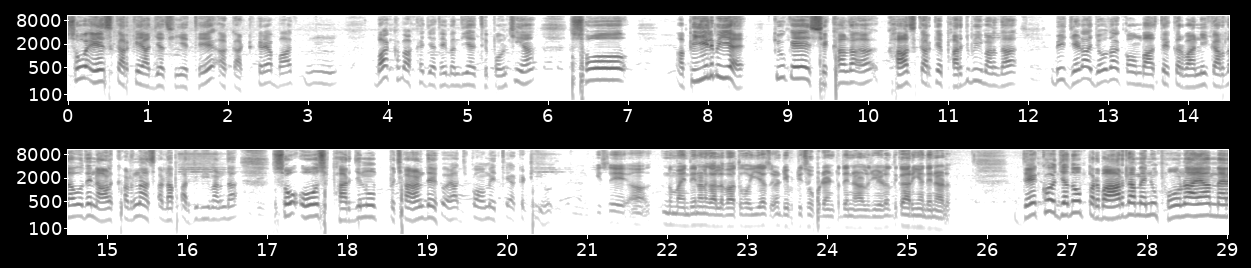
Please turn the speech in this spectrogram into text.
ਸੋ ਇਸ ਕਰਕੇ ਅੱਜ ਅਸੀਂ ਇੱਥੇ ਇਕੱਠ ਕਰਿਆ। ਬਾਅਦ ਵੱਖ-ਵੱਖ ਜਥੇਬੰਦੀਆਂ ਇੱਥੇ ਪਹੁੰਚੀਆਂ। ਸੋ ਅਪੀਲ ਵੀ ਹੈ ਕਿਉਂਕਿ ਸਿੱਖਾਂ ਦਾ ਖਾਸ ਕਰਕੇ ਫਰਜ਼ ਵੀ ਬਣਦਾ ਵੀ ਜਿਹੜਾ ਯੋਧਾ ਕੌਮ ਵਾਸਤੇ ਕੁਰਬਾਨੀ ਕਰਦਾ ਉਹਦੇ ਨਾਲ ਖੜਨਾ ਸਾਡਾ ਫਰਜ਼ ਵੀ ਬਣਦਾ। ਸੋ ਉਸ ਫਰਜ਼ ਨੂੰ ਪਛਾਣਦੇ ਹੋਏ ਅੱਜ ਕੌਮ ਇੱਥੇ ਇਕੱਠੀ ਹੋ ਗਈ। ਕਿਸੇ ਨੁਮਾਇੰਦੇ ਨਾਲ ਗੱਲਬਾਤ ਹੋਈ ਹੈ ਡਿਪਟੀ ਸੁਪਰਡੈਂਟ ਦੇ ਨਾਲ ਜੇਲ੍ਹ ਅਧਿਕਾਰੀਆਂ ਦੇ ਨਾਲ? ਦੇਖੋ ਜਦੋਂ ਪਰਿਵਾਰ ਦਾ ਮੈਨੂੰ ਫੋਨ ਆਇਆ ਮੈਂ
